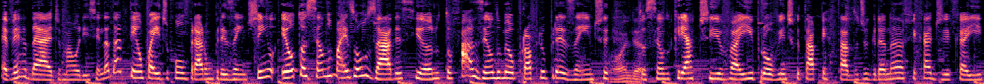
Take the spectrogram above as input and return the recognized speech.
É verdade, Maurício. Ainda dá tempo aí de comprar um presentinho. Eu tô sendo mais ousada esse ano, tô fazendo o meu próprio presente. Olha. Tô sendo criativa aí pro ouvinte que tá apertado de grana, fica a dica aí.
